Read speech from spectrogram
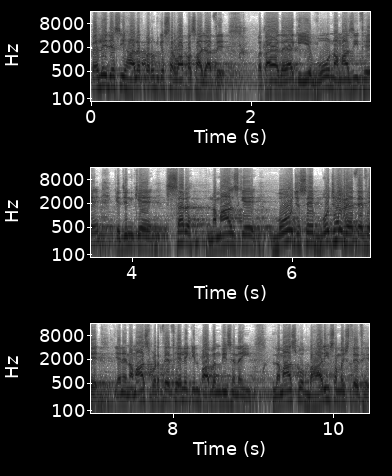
पहले जैसी हालत पर उनके सर वापस आ जाते। बताया गया कि ये वो नमाजी थे कि जिनके सर नमाज़ के बोझ से बोझल रहते थे, यानी नमाज़ पढ़ते थे, लेकिन पाबंदी से नहीं। नमाज़ को भारी समझते थे।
